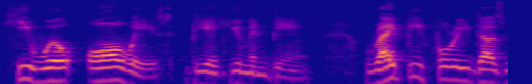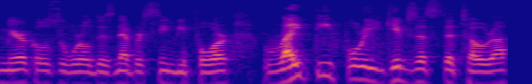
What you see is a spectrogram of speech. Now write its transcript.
He will always be a human being right before he does miracles the world has never seen before, right before he gives us the Torah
